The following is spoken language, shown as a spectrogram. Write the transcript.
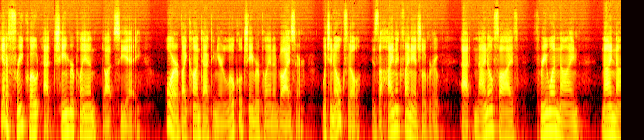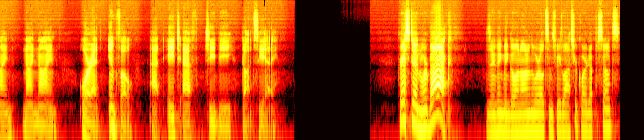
Get a free quote at chamberplan.ca or by contacting your local Chamber Plan advisor, which in Oakville is the Heineck Financial Group at 905 319 9999 or at info at hfgb.ca. Kristen, we're back. Has anything been going on in the world since we last recorded episodes?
